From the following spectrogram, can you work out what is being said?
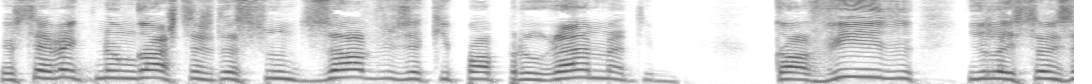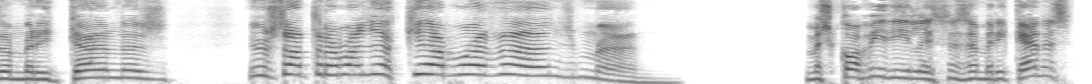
Eu sei bem que não gostas de assuntos óbvios aqui para o programa, tipo Covid, eleições americanas. Eu já trabalho aqui há boa de anos, mano. Mas Covid e eleições americanas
